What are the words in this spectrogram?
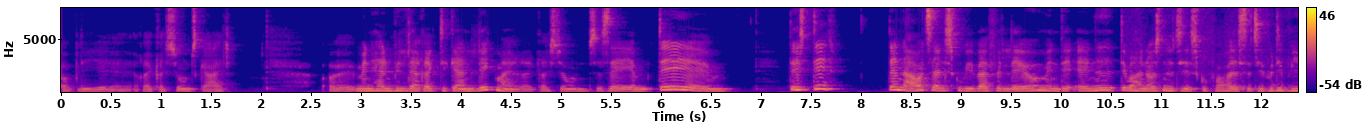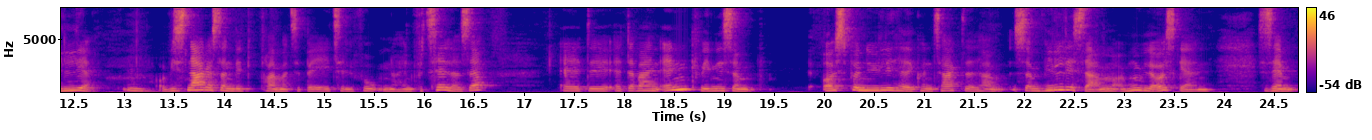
at, blive øh, regressionsguide. Øh, men han ville da rigtig gerne lægge mig i regression. Så sagde jeg, jamen det, øh, det, det, den aftale skulle vi i hvert fald lave, men det andet, det var han også nødt til at skulle forholde sig til, for det ville jeg. Mm. Og vi snakker sådan lidt frem og tilbage i telefonen, og han fortæller så, at, at der var en anden kvinde, som også for nylig havde kontaktet ham, som ville det samme, og hun ville også gerne. Så sagde han,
